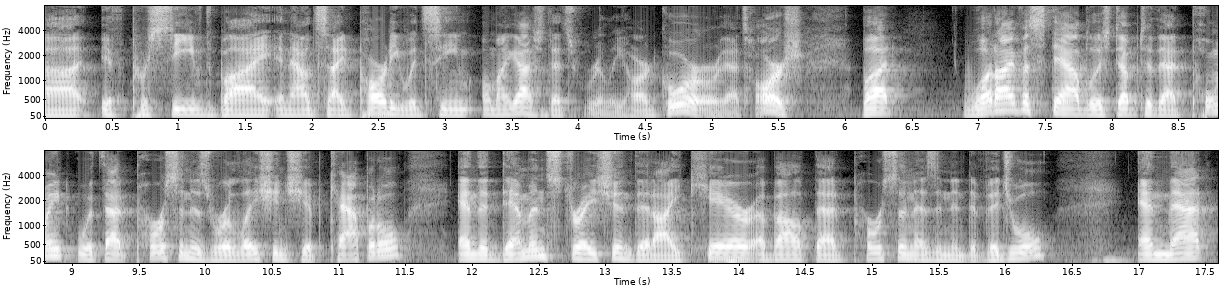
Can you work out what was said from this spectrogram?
uh, if perceived by an outside party, would seem, oh my gosh, that's really hardcore or that's harsh. But what I've established up to that point with that person is relationship capital and the demonstration that I care about that person as an individual. And that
